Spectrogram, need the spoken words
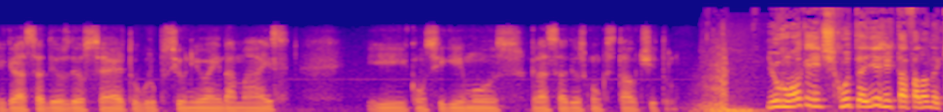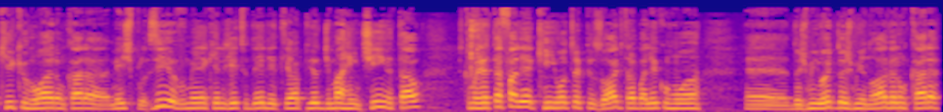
E graças a Deus deu certo, o grupo se uniu ainda mais e conseguimos, graças a Deus, conquistar o título. E o Juan que a gente escuta aí, a gente tá falando aqui que o Juan era um cara meio explosivo, meio aquele jeito dele, tem o apelido de marrentinho e tal. Como eu já até falei aqui em outro episódio, trabalhei com o Juan é, 2008, 2009, era um cara,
